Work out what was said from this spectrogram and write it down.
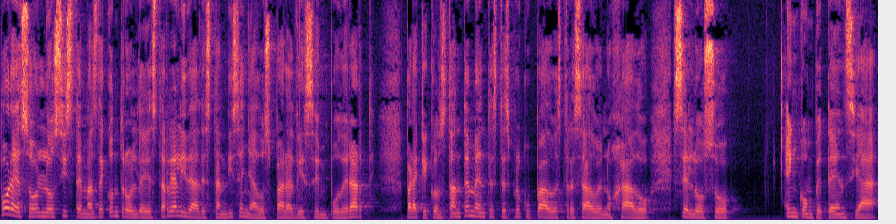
Por eso los sistemas de control de esta realidad están diseñados para desempoderarte, para que constantemente estés preocupado, estresado, enojado, celoso, en competencia,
